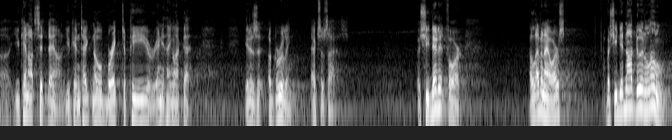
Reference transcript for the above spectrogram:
Uh, you cannot sit down. You can take no break to pee or anything like that. It is a, a grueling exercise. But she did it for 11 hours, but she did not do it alone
